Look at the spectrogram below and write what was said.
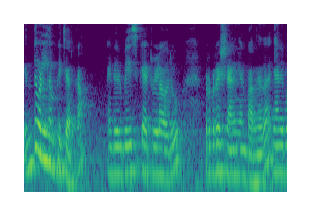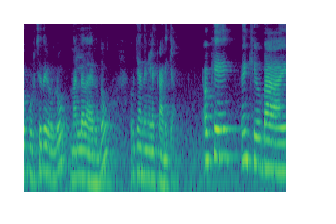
എന്ത് വേണമെങ്കിലും നമുക്ക് ചേർക്കാം. അതിന്റെ ഒരു ബേസിക് ആയിട്ടുള്ള ഒരു പ്രിപ്പറേഷനാണ് ഞാൻ പറഞ്ഞത്. ഞാനിപ്പോൾ കുടിച്ചതേ ഉള്ളൂ. നല്ലതായിരുന്നു. അപ്പോൾ ഞാൻ നിങ്ങളെ കാണിക്കാം. ഓക്കെ താങ്ക് യു ബായ്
